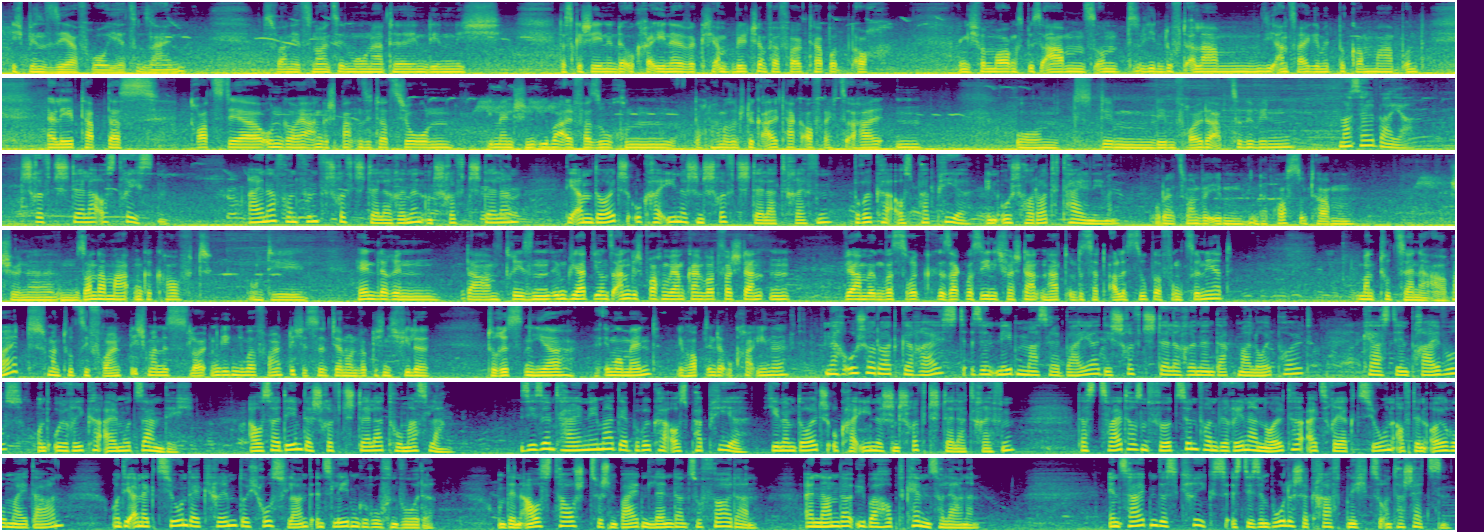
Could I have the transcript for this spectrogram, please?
Ich bin sehr froh, hier zu sein. Es waren jetzt 19 Monate, in denen ich das Geschehen in der Ukraine wirklich am Bildschirm verfolgt habe und auch eigentlich von morgens bis abends und jeden Luftalarm, die Anzeige mitbekommen habe und erlebt habe, dass trotz der ungeheuer angespannten Situation die Menschen überall versuchen, doch noch mal so ein Stück Alltag aufrechtzuerhalten und dem Leben Freude abzugewinnen. Marcel Bayer, Schriftsteller aus Dresden. Einer von fünf Schriftstellerinnen und Schriftstellern, die am deutsch-ukrainischen Schriftstellertreffen Brücke aus Papier in Uschhorod teilnehmen. Oder jetzt waren wir eben in der Post und haben schöne Sondermarken gekauft und die Händlerin da am Tresen, irgendwie hat die uns angesprochen, wir haben kein Wort verstanden. Wir haben irgendwas zurückgesagt, was sie nicht verstanden hat und es hat alles super funktioniert. Man tut seine Arbeit, man tut sie freundlich, man ist Leuten gegenüber freundlich. Es sind ja nun wirklich nicht viele Touristen hier im Moment, überhaupt in der Ukraine. Nach Uschhorod gereist sind neben Marcel Bayer die Schriftstellerinnen Dagmar Leupold, Kerstin Preivus und Ulrike Almuth-Sandig. Außerdem der Schriftsteller Thomas Lang. Sie sind Teilnehmer der Brücke aus Papier, jenem deutsch-ukrainischen Schriftstellertreffen, das 2014 von Verena Nolte als Reaktion auf den Euromaidan und die Annexion der Krim durch Russland ins Leben gerufen wurde, um den Austausch zwischen beiden Ländern zu fördern, einander überhaupt kennenzulernen. In Zeiten des Kriegs ist die symbolische Kraft nicht zu unterschätzen.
